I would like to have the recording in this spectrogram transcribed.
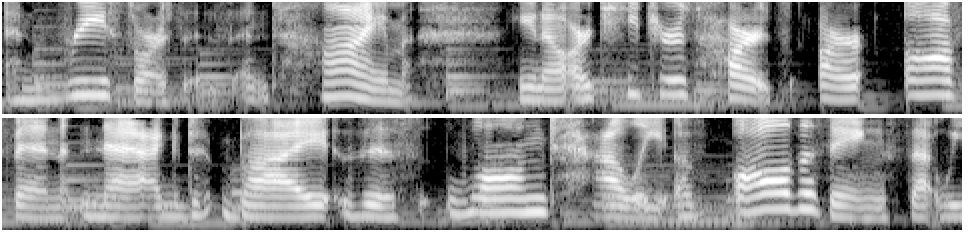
and resources and time. You know, our teachers' hearts are often nagged by this long tally of all the things that we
